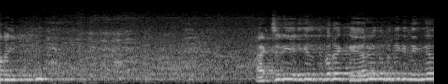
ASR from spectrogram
പറയും? ആക്ച്വലി എനിക്ക് ഇതുവരെ കയറി വന്നപ്പോഴത്തേക്ക് നിങ്ങൾ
